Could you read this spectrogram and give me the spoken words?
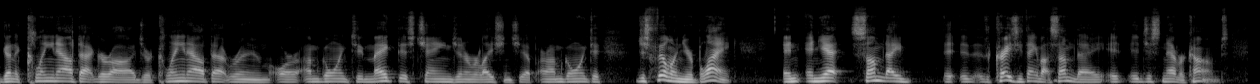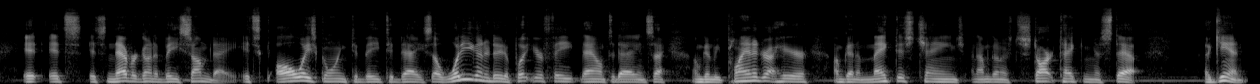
going to clean out that garage or clean out that room or I'm going to make this change in a relationship or I'm going to just fill in your blank. And and yet someday it, it, the crazy thing about someday it, it just never comes. It, it's it's never going to be someday. It's always going to be today. So what are you going to do to put your feet down today and say, I'm going to be planted right here. I'm going to make this change and I'm going to start taking a step. Again,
